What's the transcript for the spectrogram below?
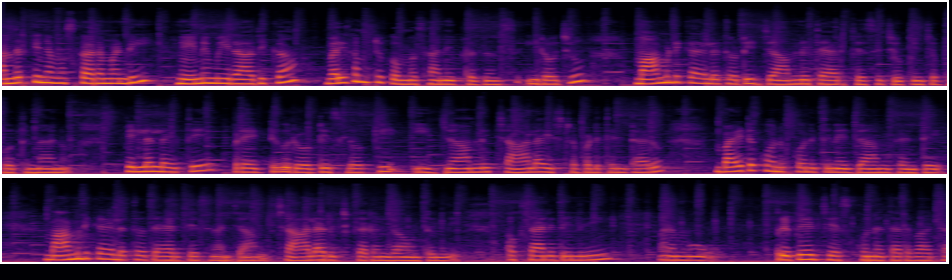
అందరికీ నమస్కారం అండి. నేను మీ Radhika. Welcome to Kommasani presents ఈరోజు మామిడికాయలతోటి జామ్ని తయారు చేసి చూపించబోతున్నాను. పిల్లలైతే బ్రెడ్ రోటీస్లోకి ఈ జామ్ని చాలా ఇష్టపడి తింటారు. బయట కొనుక్కొని తినే జామ్ కంటే మామిడికాయలతో తయారు చేసిన జామ్ చాలా రుచికరంగా ఉంటుంది. ఒకసారి దీన్ని మనము ప్రిపేర్ చేసుకున్న తర్వాత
